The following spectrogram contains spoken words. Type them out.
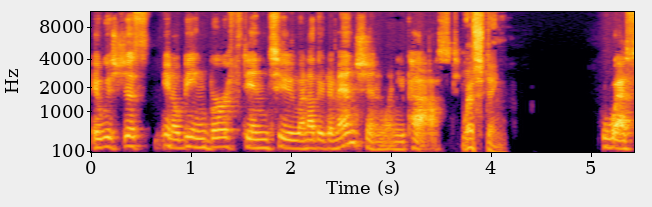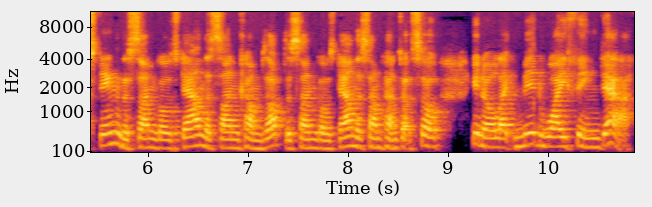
It was just, you know, being birthed into another dimension when you passed. Westing westing the sun goes down the sun comes up the sun goes down the sun comes up so you know like midwifing death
